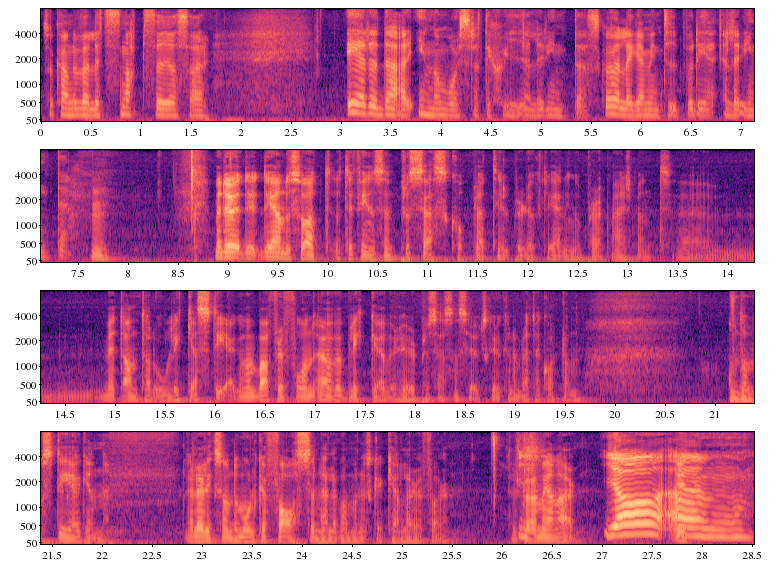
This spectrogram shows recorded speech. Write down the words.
så kan du väldigt snabbt säga så här är det där inom vår strategi eller inte? Ska jag lägga min tid på det eller inte? Mm. Men det, det, det, är ändå så att, att det finns en process kopplad till produktledning och product management eh, med ett antal olika steg. Men bara för att få en överblick över hur processen ser ut, ska du kunna berätta kort om, om de stegen? Eller liksom de olika faserna eller vad man nu ska kalla det för. Förstår du vad jag menar? Ja. I ett, um,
